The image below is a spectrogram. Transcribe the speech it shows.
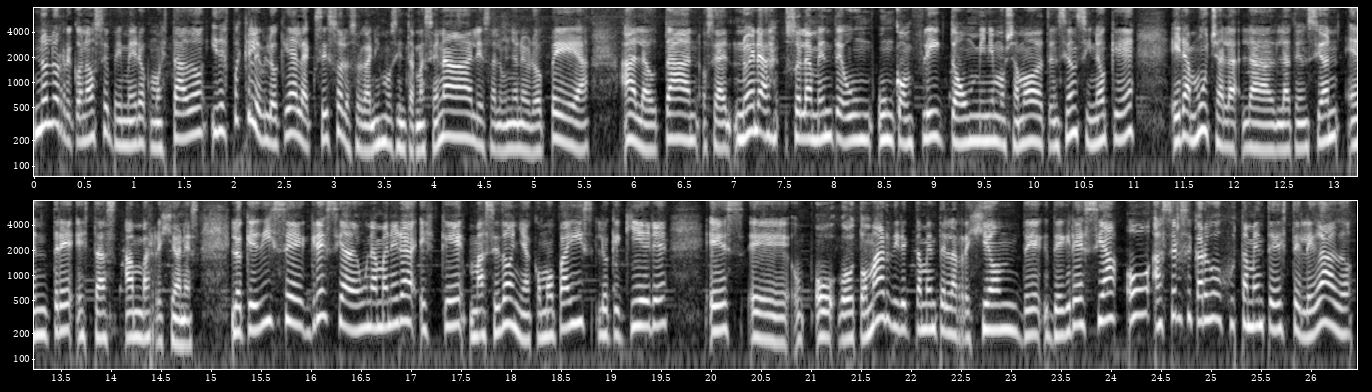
no lo reconoce primero como Estado y después que le bloquea el acceso a los organismos internacionales, a la Unión Europea, a la OTAN. O sea, no era solamente un, un conflicto, un mínimo llamado de atención, sino que era mucha la, la- la tensión entre estas ambas regiones. Lo que dice Grecia de alguna manera es que Macedonia como país lo que quiere es eh, o, o tomar directamente la región de, de Grecia o hacerse cargo justamente de este legado,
